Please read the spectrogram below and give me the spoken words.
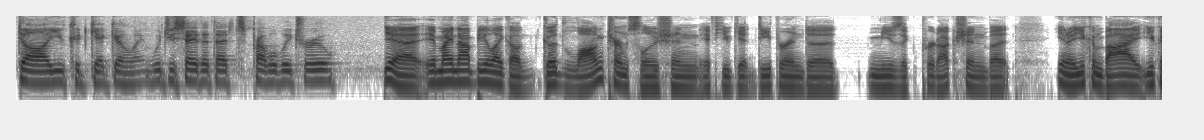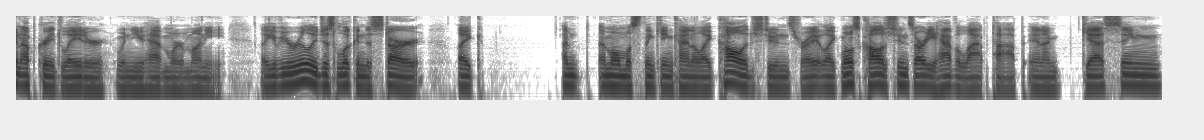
DAW you could get going. Would you say that that's probably true? Yeah, it might not be like a good long term solution if you get deeper into music production, but you know, you can buy, you can upgrade later when you have more money. Like if you're really just looking to start, like I'm I'm almost thinking kind of like college students, right? Like most college students already have a laptop and I'm guessing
